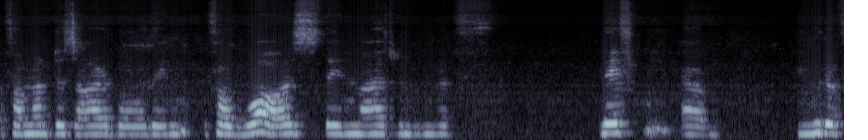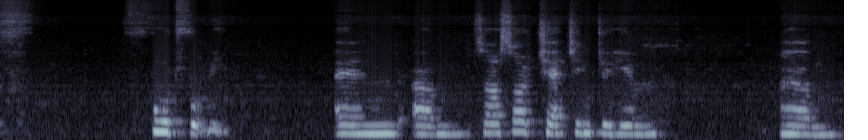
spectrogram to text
if I'm not desirable, then if I was, then my husband wouldn't have left me, um, he would have fought for me. And um, so I started chatting to him. Um,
